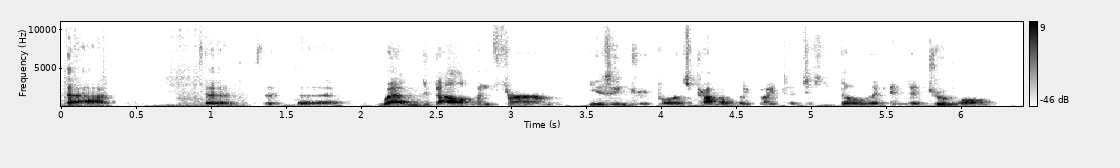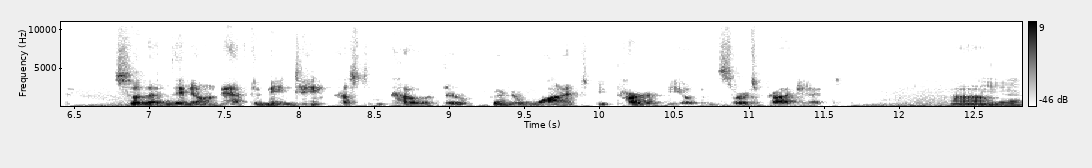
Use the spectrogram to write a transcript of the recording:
the, the, the, the web development firm using Drupal is probably going to just build it into Drupal so that they don't have to maintain custom code. They're going to want it to be part of the open source project. Um, Yeah.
